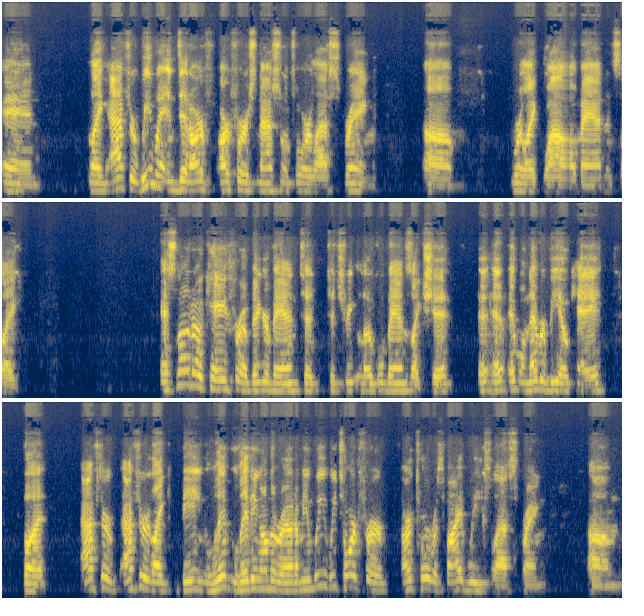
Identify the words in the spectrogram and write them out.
and like after we went and did our our first national tour last spring, um, we're like, wow, man, it's like it's not okay for a bigger band to to treat local bands like shit. It, it, it will never be okay, but after after like being live living on the road i mean we we toured for our tour was five weeks last spring um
